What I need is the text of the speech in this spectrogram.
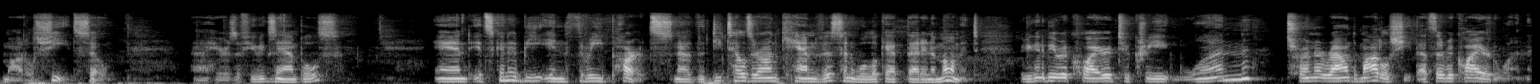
model sheet. So uh, here's a few examples. And it's going to be in three parts. Now the details are on Canvas, and we'll look at that in a moment. But you're going to be required to create one turnaround model sheet. That's the required one.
